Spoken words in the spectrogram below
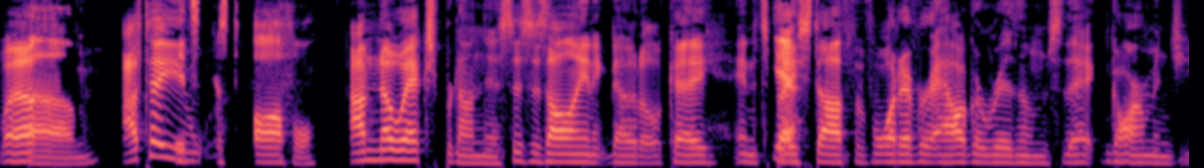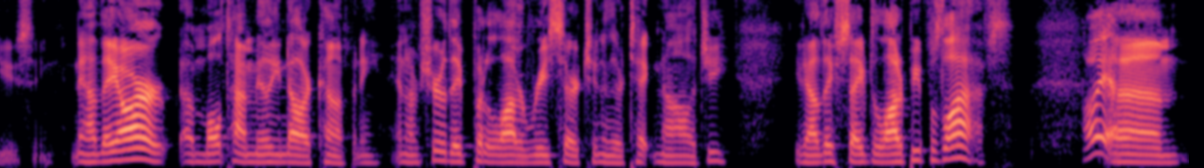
well, Um, I'll tell you, it's just awful. I'm no expert on this. This is all anecdotal, okay? And it's Yeah. based off of whatever algorithms that Garmin's using. Now they are a multi-million dollar company, and I'm sure they put a lot of research into their technology. You know, they've saved a lot of people's lives. Oh yeah. Um,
